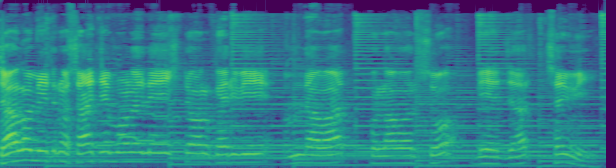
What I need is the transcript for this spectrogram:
ચાલો મિત્રો, સાથે મળીને ઇન્સ્ટોલ કરવી. અમદાવાદ ફ્લાવર શો બે હજાર છવ્વીસ.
